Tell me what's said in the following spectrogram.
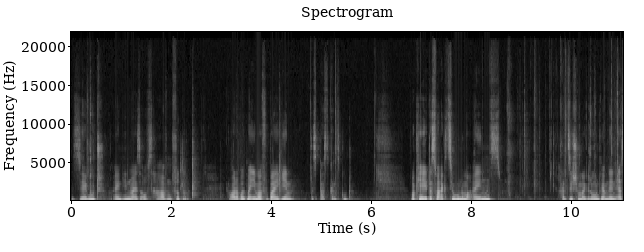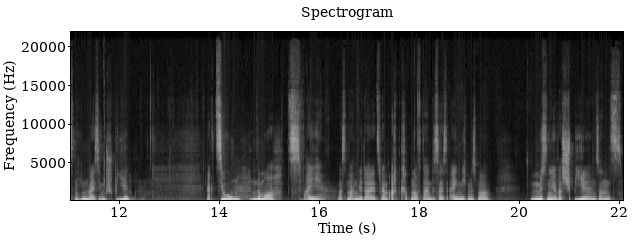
Sehr gut, ein Hinweis aufs Hafenviertel. Ja, da wollten wir eh mal vorbeigehen. Das passt ganz gut. Okay, das war Aktion Nummer 1. Hat sich schon mal gelohnt. Wir haben den ersten Hinweis im Spiel. Aktion Nummer 2. Was machen wir da jetzt? Wir haben acht Karten auf der Hand. Das heißt, eigentlich müssen wir, müssen wir was spielen, sonst,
